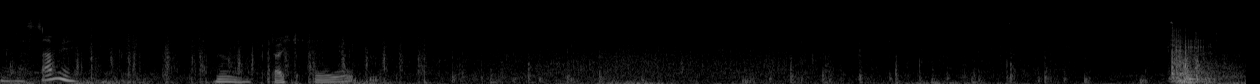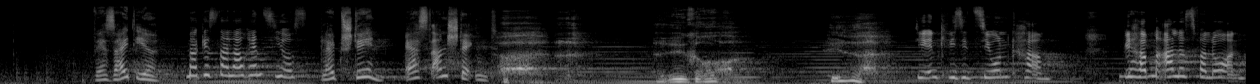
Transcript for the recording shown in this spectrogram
Ich will was sammeln. Ja, vielleicht oben. Wer seid ihr? Magister Laurentius, Bleibt stehen. Er ist ansteckend. Hugo, hier. die Inquisition kam. Wir haben alles verloren.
